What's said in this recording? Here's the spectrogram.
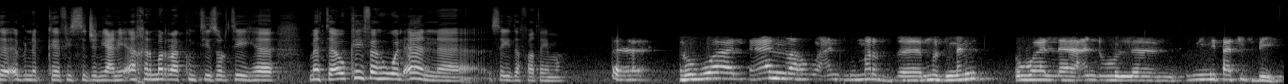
ابنك في السجن. يعني آخر مرة كنت زرتيه متى؟ وكيف هو الآن آه، سيدة فاطمة؟ آه، هو الآن هو عنده مرض آه، مزمن. هو عنده ال- الهيباتيت بي.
